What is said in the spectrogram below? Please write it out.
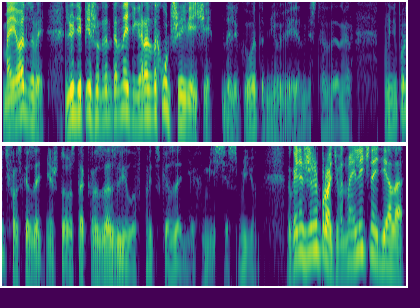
Мои отзывы? Люди пишут в интернете гораздо худшие вещи. Далеко в этом не уверен, мистер Денвер. Вы не против рассказать мне, что вас так разозлило в предсказаниях миссис Мьюн? Ну, конечно же, против. Это мое личное дело.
